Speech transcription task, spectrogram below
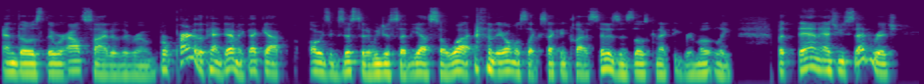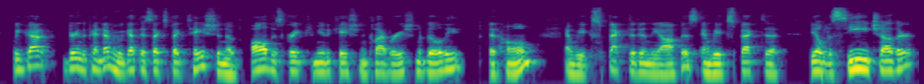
and those that were outside of the room. But prior to the pandemic, that gap always existed. And we just said, yeah, so what? They're almost like second class citizens, those connecting remotely. But then, as you said, Rich, we got during the pandemic, we got this expectation of all this great communication and collaboration ability at home. And we expect it in the office and we expect to be able to see each other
